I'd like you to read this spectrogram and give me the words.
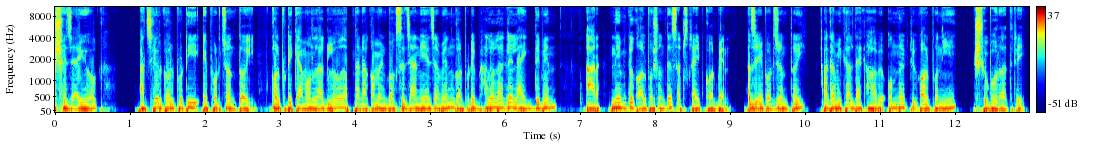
সে যাই হোক, আজকের গল্পটি এ পর্যন্তই। গল্পটি কেমন লাগল আপনারা কমেন্ট বক্সে জানিয়ে যাবেন। গল্পটি ভালো লাগলে লাইক দেবেন আর নিয়মিত গল্প শুনতে সাবস্ক্রাইব করবেন। আজ এ পর্যন্তই। আগামীকাল দেখা হবে অন্য একটি গল্প নিয়ে। শুভরাত্রি।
